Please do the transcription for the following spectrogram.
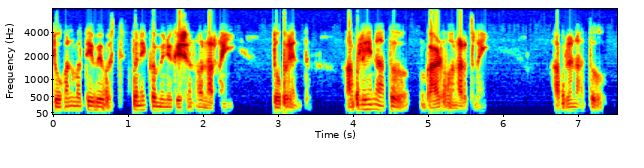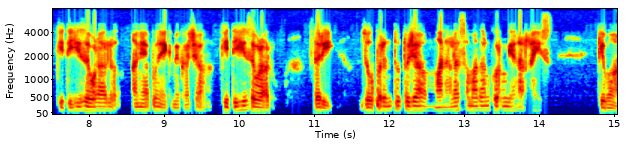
दोघांमध्ये व्यवस्थितपणे कम्युनिकेशन होणार नाही तोपर्यंत आपलं हे नातं गाढ होणारच नाही. आपलं नातं कितीही जवळ आलं आणि आपण एकमेकाच्या कितीही जवळ आलो तरी जोपर्यंत तुझ्या मनाला समाधान करून घेणार नाहीस किंवा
